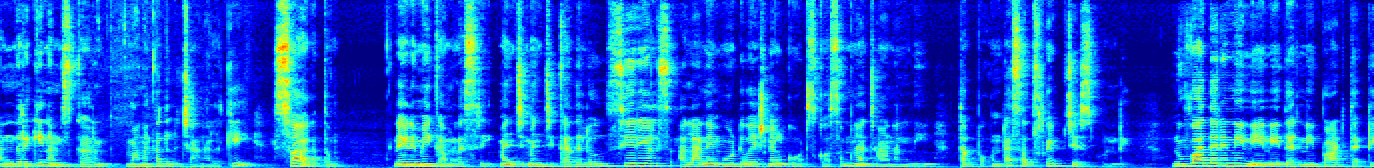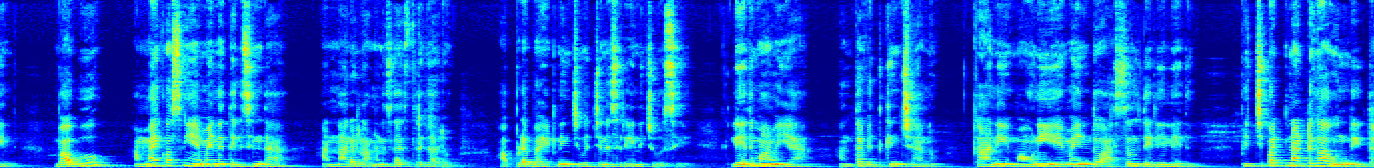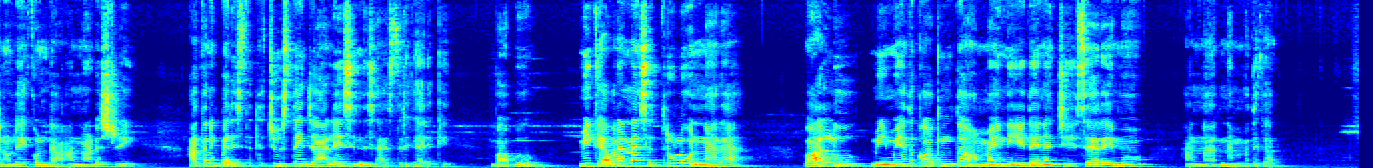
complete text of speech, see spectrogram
అందరికీ నమస్కారం. మన కథలు ఛానల్కి స్వాగతం. నేను మీ కమలశ్రీ. మంచి మంచి కథలు సీరియల్స్ అలానే మోటివేషనల్ కోట్స్ కోసం నా ఛానల్ని తప్పకుండా సబ్స్క్రైబ్ చేసుకోండి. నువ్వా ధరిని నేనీ ధరిని పార్ట్ థర్టీన్. బాబు అమ్మాయి కోసం ఏమైనా తెలిసిందా? అన్నారు రమణ శాస్త్రి గారు. అప్పుడే బయట నుంచి వచ్చిన శ్రీని చూసి లేదు మామయ్య అంతా వెతికించాను. కానీ మౌని ఏమైందో అస్సలు తెలియలేదు. పిచ్చి పట్టినట్టుగా ఉంది తను లేకుండా అన్నాడు శ్రీ. అతని పరిస్థితి చూస్తే జాలేసింది శాస్త్రి గారికి. బాబు మీకెవరన్నా శత్రువులు ఉన్నారా? వాళ్ళు మీ మీద కోపంతో అమ్మాయిని ఏదైనా చేశారేమో అన్నారు నెమ్మదిగా.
